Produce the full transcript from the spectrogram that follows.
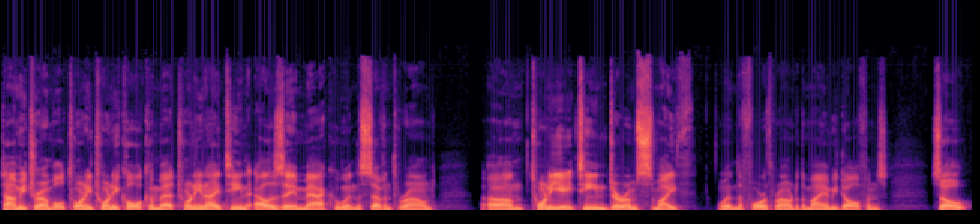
Tommy Tremble. 2020, Cole Kmet. 2019, Alize Mack, who went in the seventh round. Um, 2018, Durham Smythe went in the fourth round to the Miami Dolphins. So,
